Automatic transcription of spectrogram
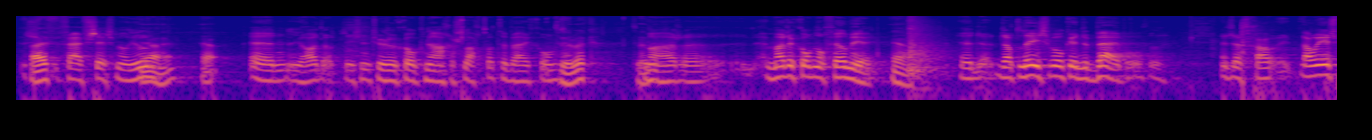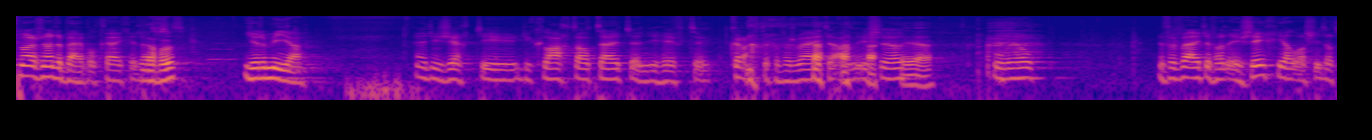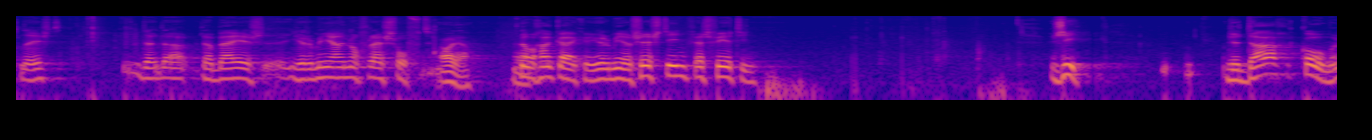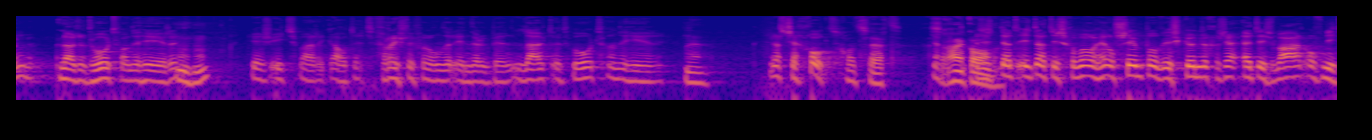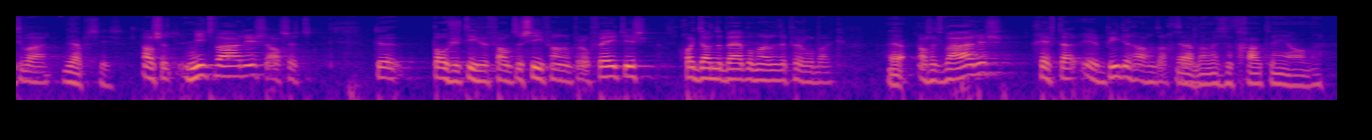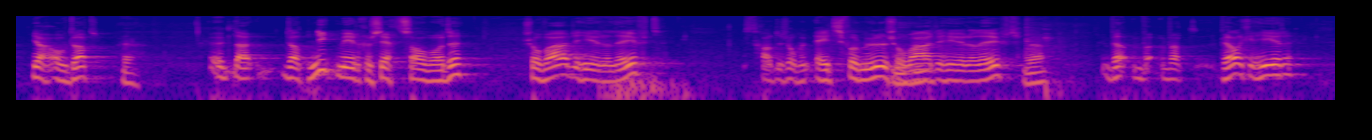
Vijf? 5, 6 miljoen. Ja, ja, En ja, dat is natuurlijk ook nageslacht wat erbij komt. tuurlijk. tuurlijk. Maar, eh, maar er komt nog veel meer. Ja. Eh, dat lezen we ook in de Bijbel. En nou eerst maar eens naar de Bijbel kijken. Dat is goed. Jeremia. En die zegt, die, die klaagt altijd en die heeft eh, krachtige verwijten aan Israël. Ja. Hoewel de verwijten van Ezekiel, als je dat leest, da- da- daarbij is eh, Jeremia nog vrij soft. Oh ja. Ja. Nou, we gaan kijken. Jeremia 16, vers 14. Zie, de dagen komen, luidt het woord van de Heer. Dit is iets waar ik altijd vreselijk van onder indruk ben. Luidt het woord van de Heer. ja. Dat zegt God. God zegt, ze Ja, gaan Dat is, komen. dat, is, dat is gewoon heel simpel, wiskundig gezegd. Het is waar of niet waar. Ja, precies. Als het niet waar is, als het de positieve fantasie van een profeet is, gooi dan de Bijbel maar in de prullenbak. Ja. Als het waar is, geef daar eerbiedige aandacht ja, aan. dan is het goud in je handen. Ja, ook dat. Ja. Eh, la- Dat niet meer gezegd zal worden, zo waar de Heer leeft. Het gaat dus om een aidsformule, zo Mhm. waar de Heer leeft. Ja. Wel, wa- wat, welke Heer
